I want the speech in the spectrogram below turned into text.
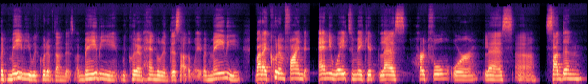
but maybe we could have done this but maybe we could have handled it this other way but maybe but i couldn't find any way to make it less hurtful or less uh, sudden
